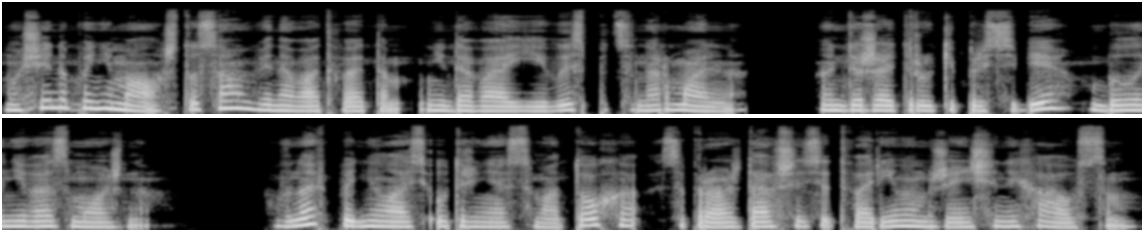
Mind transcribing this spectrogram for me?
Мужчина понимал, что сам виноват в этом, не давая ей выспаться нормально, но держать руки при себе было невозможно. Вновь поднялась утренняя суматоха, сопровождавшаяся творимым женщиной хаосом.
